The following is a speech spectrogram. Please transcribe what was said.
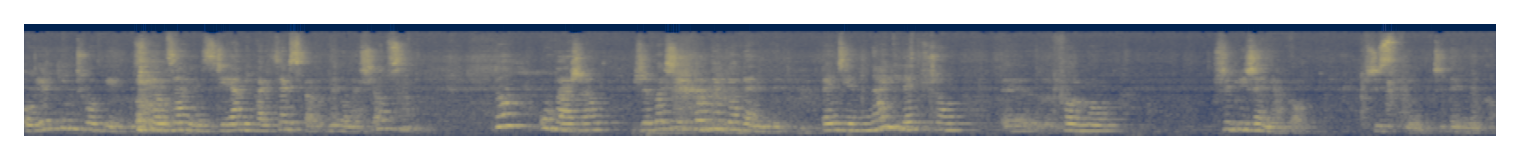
o wielkim człowieku związanym z dziejami harcerstwa rodnego na Śląsku, to uważał, że właśnie forma gawędy będzie najlepszą y, formą przybliżenia go wszystkim czytelnikom.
